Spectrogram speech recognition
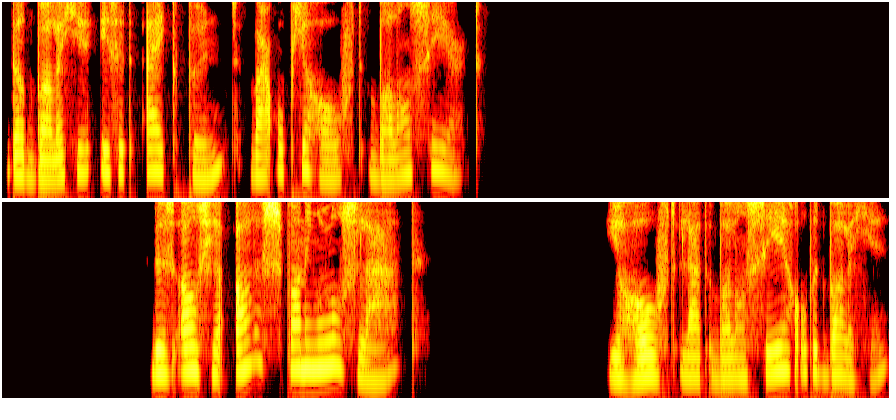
Dat balletje is het eikpunt waarop je hoofd balanceert. Dus als je alle spanning loslaat, je hoofd laat balanceren op het balletje,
